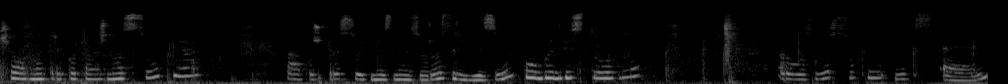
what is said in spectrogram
Чорна трикотажна сукня. Також присутні знизу розрізи по обидві сторони. Розмір сукні XL.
